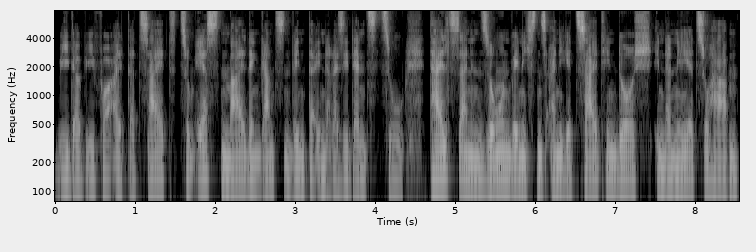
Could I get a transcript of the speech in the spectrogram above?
wieder wie vor alter Zeit, zum ersten Mal den ganzen Winter in der Residenz zu, teils seinen Sohn wenigstens einige Zeit hindurch in der Nähe zu haben,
